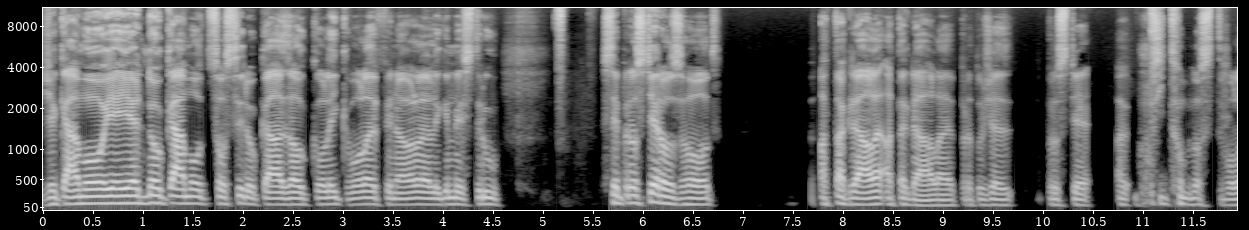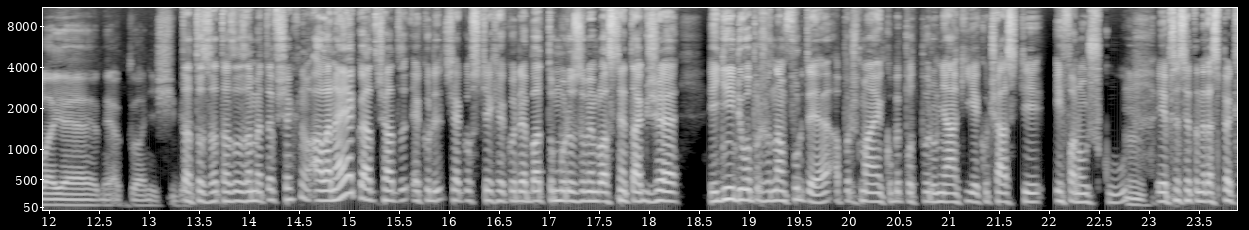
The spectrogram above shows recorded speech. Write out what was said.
Že kámo, je jedno, kámo, co si dokázal, kolik, vole, finále ligy mistrů, si prostě rozhod a tak dále a tak dále, protože prostě a přítomnost, vole, je nejaktuálnější věc. Tato, tato zamete všechno, ale ne jako já třeba jako, jako z těch jako debat tomu rozumím vlastně tak, že jediný důvod, proč on tam furt je a proč má jakoby podporu nějaký jako části i fanoušků, Hmm. je přesně ten respekt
